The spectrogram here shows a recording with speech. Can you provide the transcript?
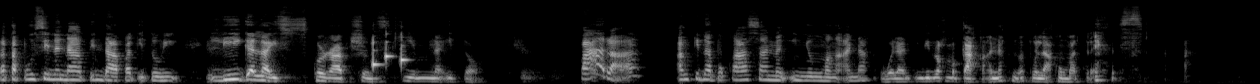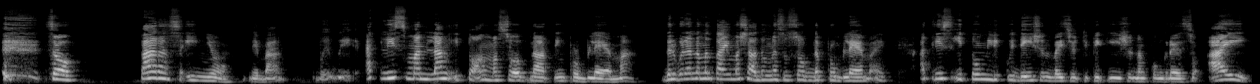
Tatapusin na natin dapat itong legalized corruption scheme na ito. Para ang kinabukasan ng inyong mga anak. Wala, hindi na ako magkakaanak no, at wala akong matres. so, para sa inyo, di ba? At least man lang ito ang masolve nating problema. Dahil wala naman tayong masyadong nasusolve na problema eh. At least itong liquidation by certification ng Kongreso ay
